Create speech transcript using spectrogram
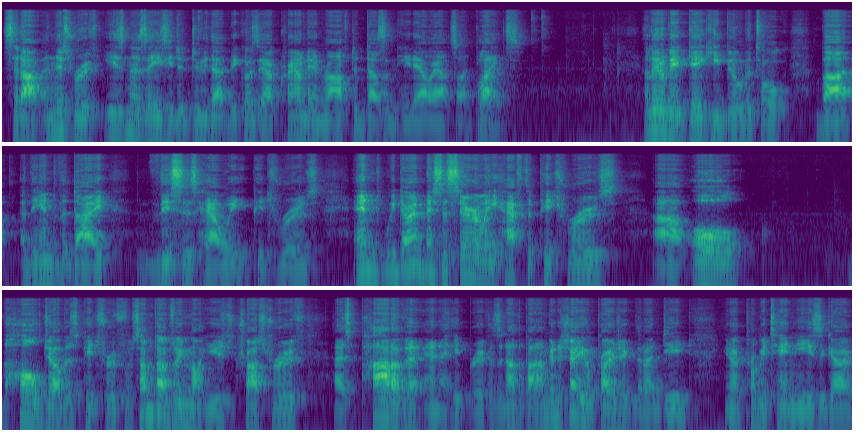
set up. And this roof isn't as easy to do that because our crowned end rafter doesn't hit our outside plates. A little bit geeky builder talk, but at the end of the day, this is how we pitch roofs. And we don't necessarily have to pitch roofs uh, all the whole job is pitch roof. Sometimes we might use truss roof as part of it and a hip roof as another part. I'm going to show you a project that I did, you know, probably 10 years ago.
